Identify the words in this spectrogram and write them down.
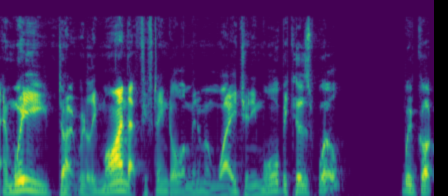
And we don't really mind that $15 minimum wage anymore because, well, we've got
